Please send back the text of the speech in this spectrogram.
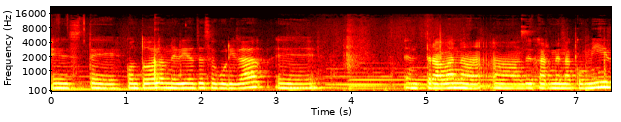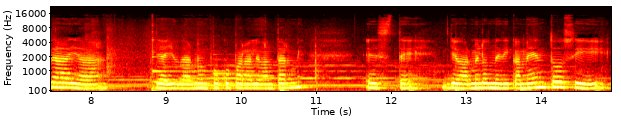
este, con todas las medidas de seguridad. Eh, entraban a, dejarme la comida y a, ayudarme un poco para levantarme, este, llevarme los medicamentos y,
